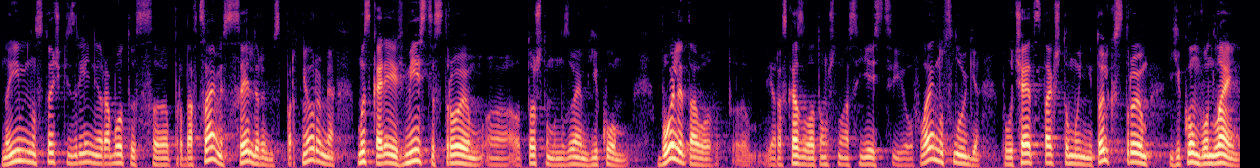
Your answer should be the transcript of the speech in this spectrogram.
Но именно с точки зрения работы с продавцами, с селлерами, с партнерами, мы скорее вместе строим то, что мы называем e-com. Более того, э, я рассказывал о том, что у нас есть и офлайн услуги. Получается так, что мы не только строим Яком в онлайн,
